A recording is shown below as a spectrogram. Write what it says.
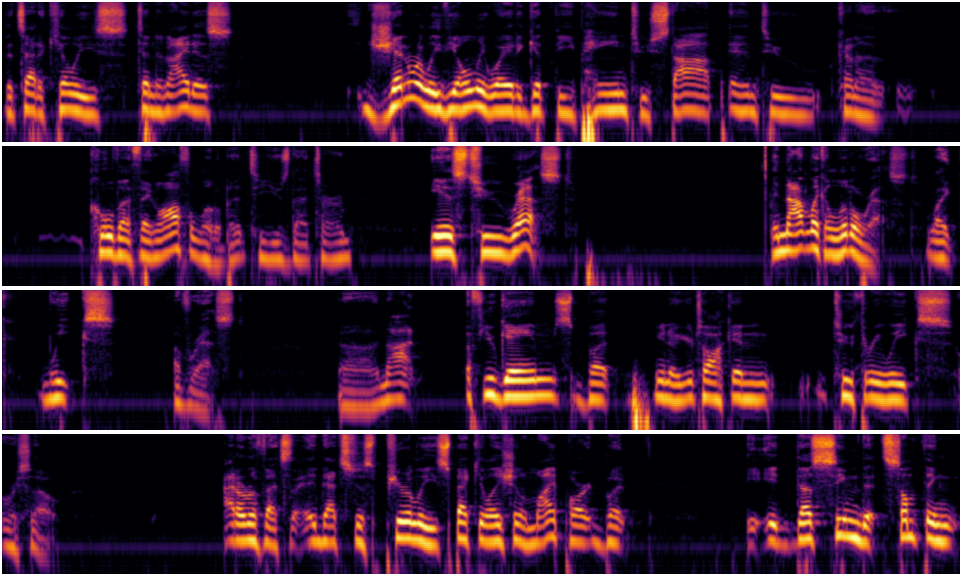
that's had Achilles tendonitis, generally the only way to get the pain to stop and to kind of cool that thing off a little bit, to use that term, is to rest. And not like a little rest, like weeks of rest. Uh, not a few games, but you know, you're talking two, three weeks or so. I don't know if that's that's just purely speculation on my part, but it does seem that something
